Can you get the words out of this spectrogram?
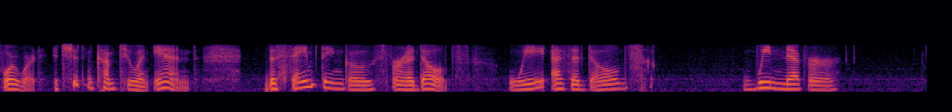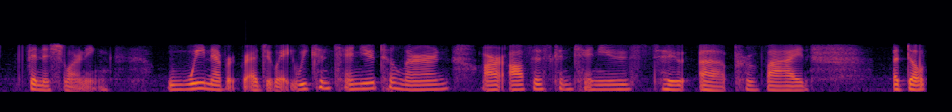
forward it shouldn't come to an end the same thing goes for adults we as adults we never finish learning we never graduate. We continue to learn. Our office continues to uh, provide adult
